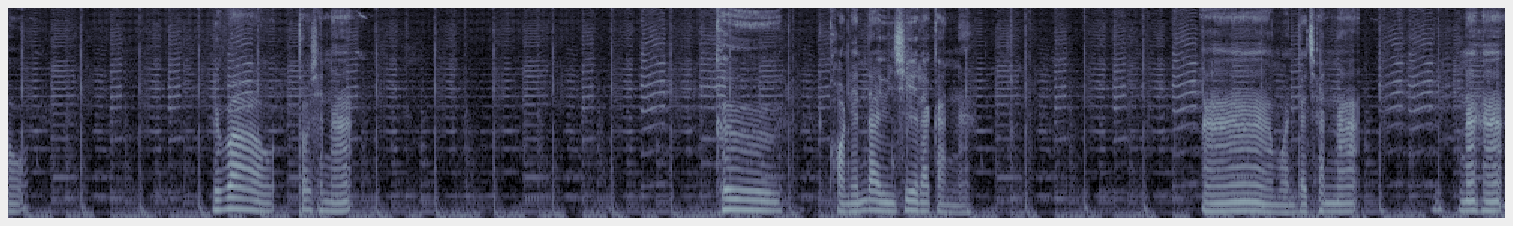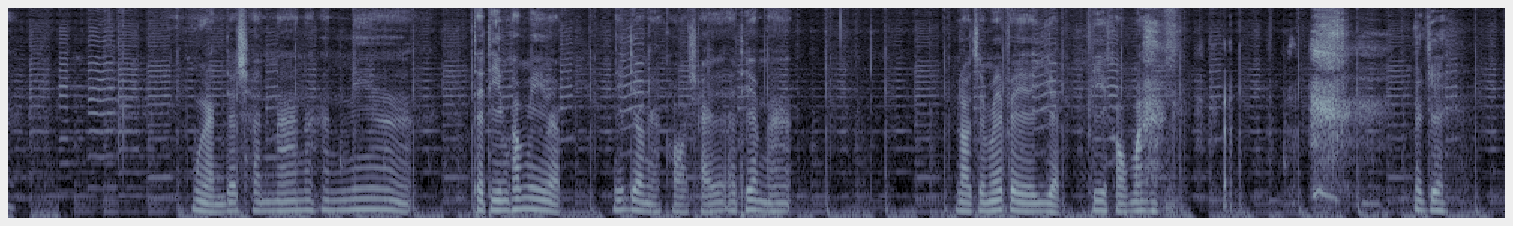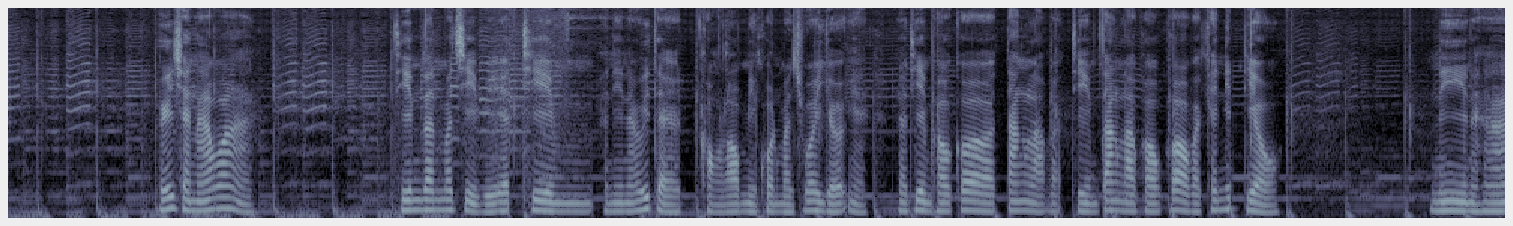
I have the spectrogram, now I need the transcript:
หรือเปล่าต้องชนะ คือขอเน้นไดวินชีแล้วกันนะ อ่า เหมือนจะชนะนะฮะ เหมือนจะชนะนะฮะเนี่ย แต่ทีมเขามีแบบนิดเดียวไงขอใช้ไอเทมนะฮะ เราจะไม่ไปเหยียดพี่เขามาก โอเค เฮ้ยชนะว่าทีมดันมาจี vs ทีม อันนี้นะวิแต่ของเรามีคนมาช่วยเยอะไงแล้วทีมเขาก็ตั้งรับอะทีมตั้งรับเขาก็ไปแค่นิดเดียว นี่นะฮะ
